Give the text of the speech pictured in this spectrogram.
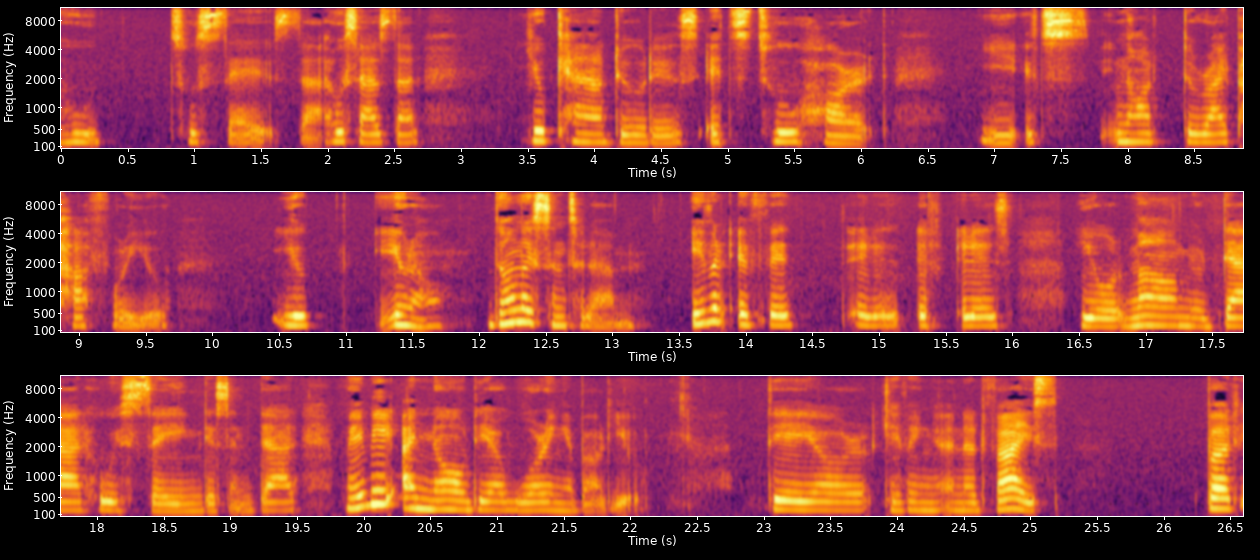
who who says that who says that you cannot do this. It's too hard. It's not the right path for you. You you know, don't listen to them. Even if it it is if it is your mom, your dad who is saying this and that. Maybe I know they are worrying about you. They are giving an advice. But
